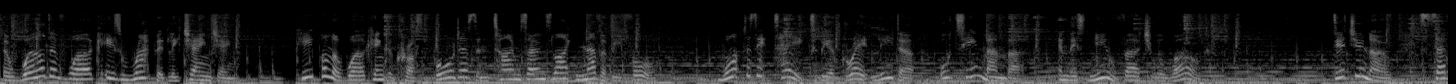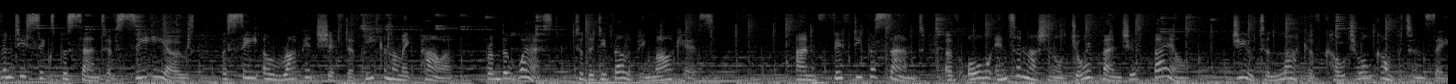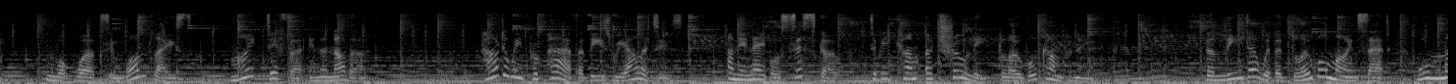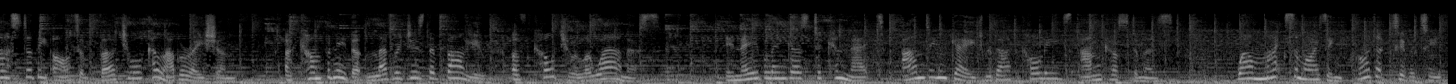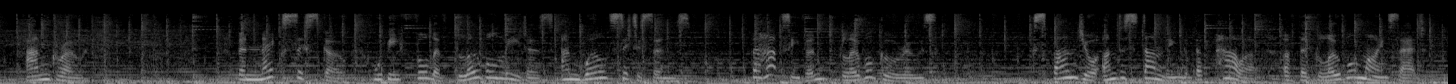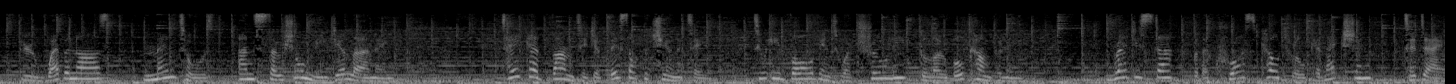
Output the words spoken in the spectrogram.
The world of work is rapidly changing. People are working across borders and time zones like never before. What does it take to be a great leader or team member in this new virtual world? Did you know 76% of CEOs foresee a rapid shift of economic power from the West to the developing markets? And 50% of all international joint ventures fail due to lack of cultural competency. What works in one place might differ in another. How do we prepare for these realities and enable Cisco to become a truly global company? The leader with a global mindset will master the art of virtual collaboration, a company that leverages the value of cultural awareness, enabling us to connect and engage with our colleagues and customers, while maximizing productivity and growth. The next Cisco will be full of global leaders and world citizens, perhaps even global gurus. Expand your understanding of the power of the global mindset through webinars, mentors, and social media learning. Take advantage of this opportunity to evolve into a truly global company. Register for the cross cultural connection today.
